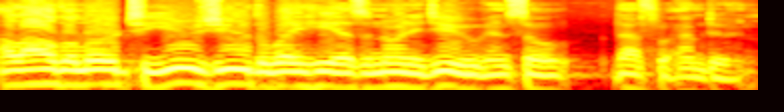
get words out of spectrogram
allow the Lord to use you the way He has anointed you. And so that's what I'm doing.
